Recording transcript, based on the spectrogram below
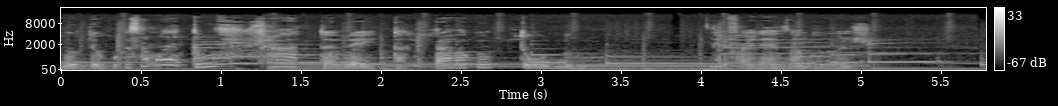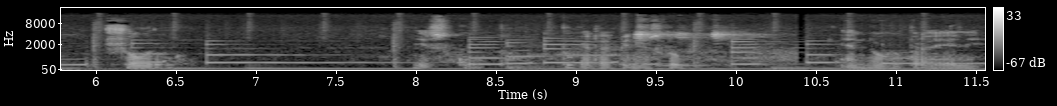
Meu Deus, porque essa mãe é tão chata, velho. Tá brava com tudo. Ele faz 10 anos hoje. Choro. Desculpa. Por que tá pedindo desculpa? É novo pra ele.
